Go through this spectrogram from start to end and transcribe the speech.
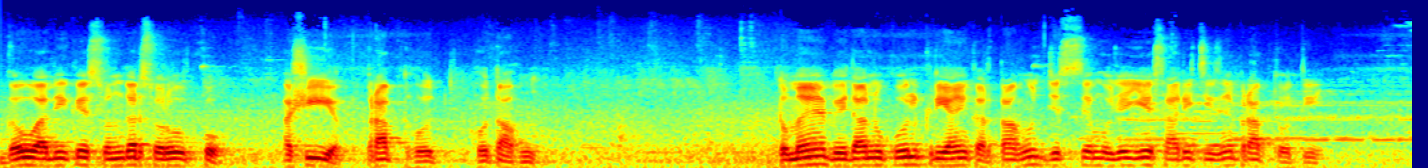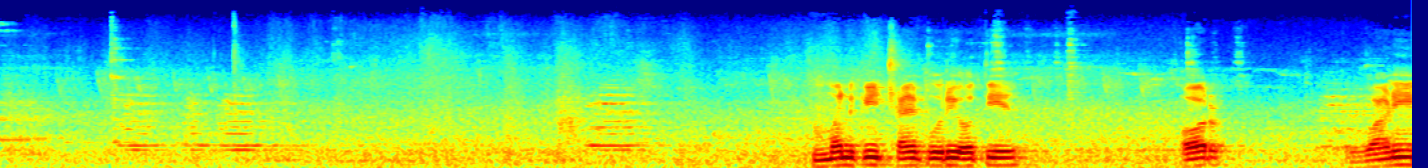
गौ आदि के सुंदर स्वरूप को अशीय प्राप्त हो, होता हूँ। तो मैं वेदानुकूल क्रियाएँ करता हूँ, जिससे मुझे ये सारी चीज़ें प्राप्त होती हैं। मन की इच्छाएँ पूरी होती हैं, और वाणी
